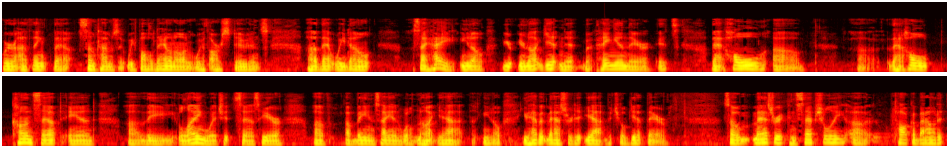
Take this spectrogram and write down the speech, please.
where I think that sometimes that we fall down on with our students uh, that we don't say, hey, you know, you're, you're not getting it, but hang in there. It's that whole uh, uh, that whole concept and uh, the language it says here of of being saying, well, not yet. You know, you haven't mastered it yet, but you'll get there. So master it conceptually. Uh, talk about it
